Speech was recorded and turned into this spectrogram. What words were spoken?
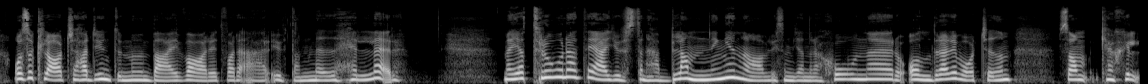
Och såklart så hade ju inte Mumbai varit vad det är utan mig heller. Men jag tror att det är just den här blandningen av liksom generationer och åldrar i vårt team som kanske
